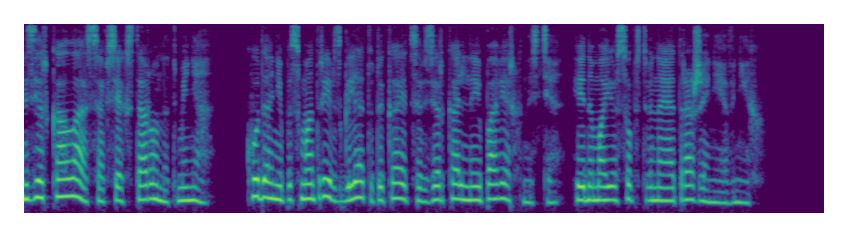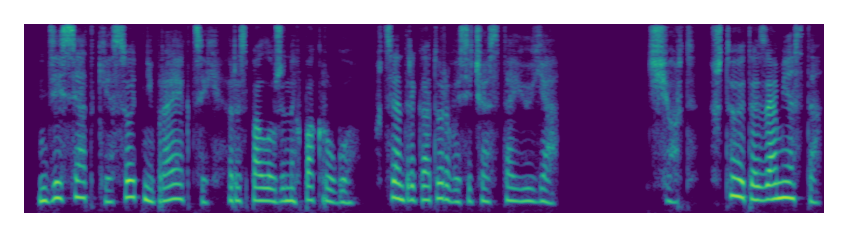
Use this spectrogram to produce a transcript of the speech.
Зеркала со всех сторон от меня. Куда ни посмотри, взгляд утыкается в зеркальные поверхности и на мое собственное отражение в них. Десятки, сотни проекций, расположенных по кругу, в центре которого сейчас стою я. Чёрт, что это за место?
